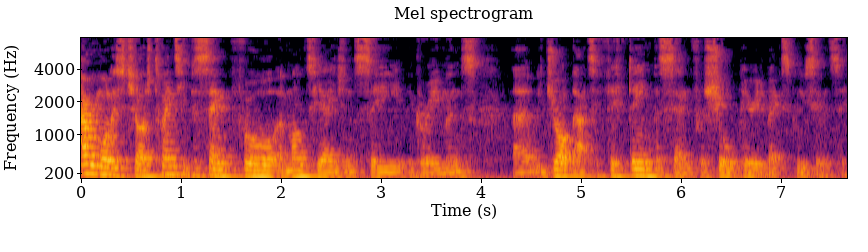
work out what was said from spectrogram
Aaron Wallis charged 20% for a multi-agency agreement. Uh, we dropped that to 15% for a short period of exclusivity.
